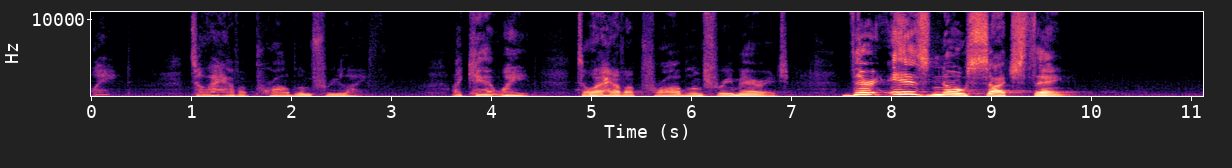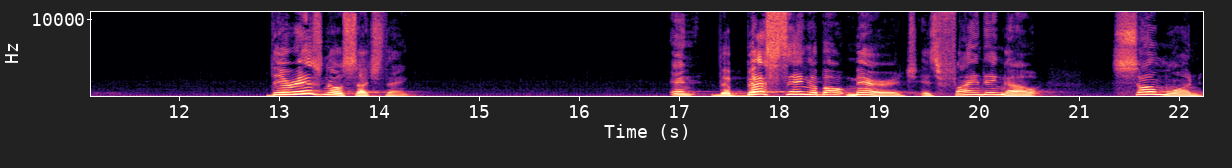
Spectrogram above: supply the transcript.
wait till I have a problem free life. I can't wait till I have a problem free marriage. There is no such thing. There is no such thing. And the best thing about marriage is finding out someone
